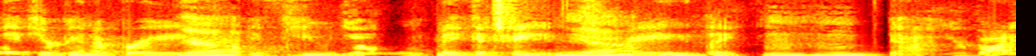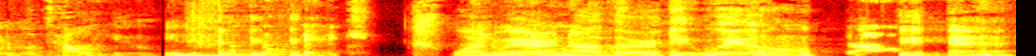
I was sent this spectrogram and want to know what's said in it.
like you're gonna break Yeah. if you don't make a change. Yeah. right. Like, mm-hmm. yeah, your body will tell you. You know, like, One way or another, it will. yeah.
